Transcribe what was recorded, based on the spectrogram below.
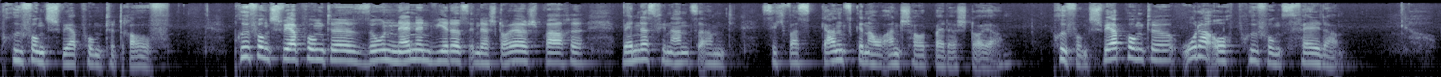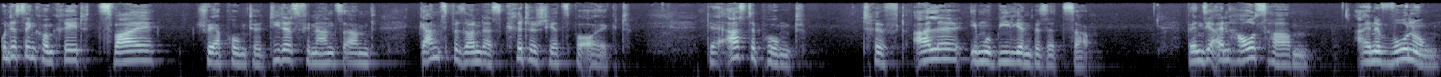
Prüfungsschwerpunkte drauf. Prüfungsschwerpunkte, so nennen wir das in der Steuersprache, wenn das Finanzamt sich was ganz genau anschaut bei der Steuer. Prüfungsschwerpunkte oder auch Prüfungsfelder. Und es sind konkret zwei Schwerpunkte, die das Finanzamt ganz besonders kritisch jetzt beäugt. Der erste Punkt trifft alle Immobilienbesitzer. Wenn Sie ein Haus haben, eine Wohnung,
